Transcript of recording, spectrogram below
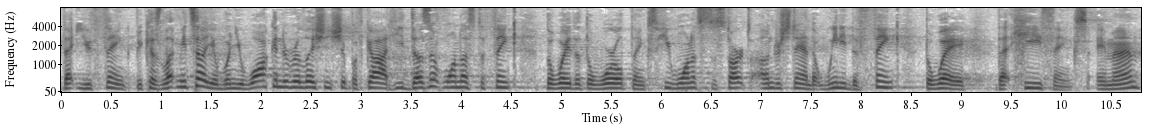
that you think. Because let me tell you, when you walk into relationship with God, He doesn't want us to think the way that the world thinks. He wants us to start to understand that we need to think the way that He thinks. Amen?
